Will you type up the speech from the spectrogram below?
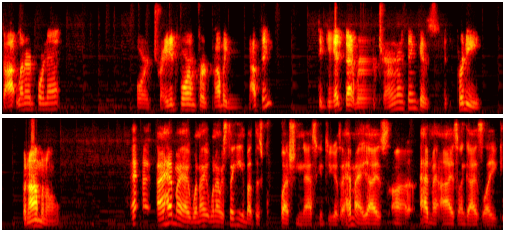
got Leonard Fournette or traded for him for probably nothing to get that return, I think is it's pretty phenomenal. I, I- had my when I when I was thinking about this question and asking to you guys, I had my guys uh, had my eyes on guys like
